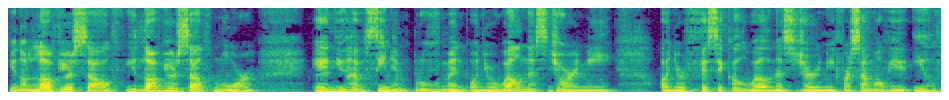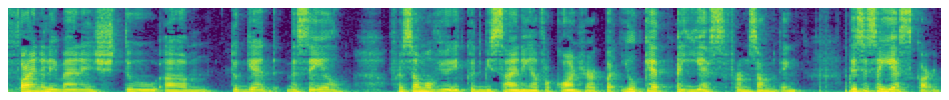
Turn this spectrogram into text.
You know love yourself you love yourself more and you have seen improvement on your wellness journey on your physical wellness journey. For some of you you finally managed to um to get the sale. For some of you it could be signing up a contract but you'll get a yes from something. This is a yes card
